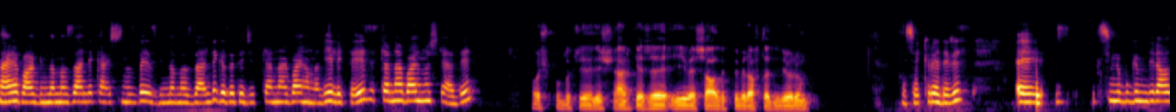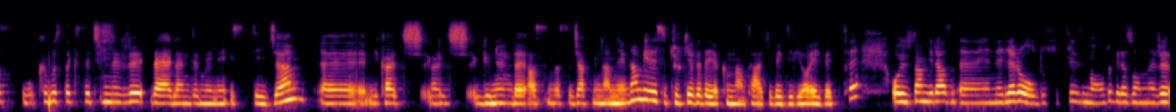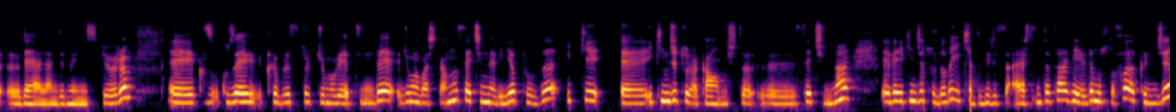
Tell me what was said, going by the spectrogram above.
Merhaba, Gündem Özel'le karşınızdayız. Gündem Özel'de gazeteci İskender Bayhan'la birlikteyiz. İskender Bayhan hoş geldin. Hoş bulduk Zeliş. Herkese iyi ve sağlıklı bir hafta diliyorum. Teşekkür ederiz. Ee, Şimdi bugün biraz bu Kıbrıs'taki seçimleri değerlendirmeni isteyeceğim. Ee, birkaç, birkaç günün de aslında sıcak gündemlerinden birisi. Türkiye'de de yakından takip ediliyor elbette. O yüzden biraz e, neler oldu, sürpriz mi oldu biraz onları e, değerlendirmeni istiyorum. E, Kuzey Kıbrıs Türk Cumhuriyeti'nde Cumhurbaşkanlığı seçimleri yapıldı. İki e, ikinci tura kalmıştı e, seçimler. E, ve ikinci turda da iki birisi Ersin Tatar diğeri de Mustafa Akıncı.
